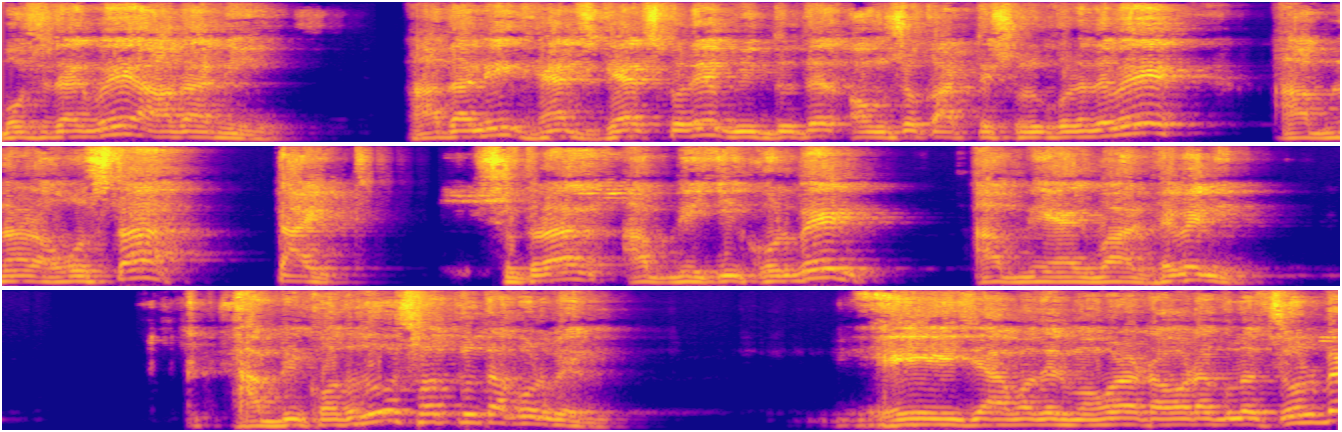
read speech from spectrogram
বসে থাকবে আদানি। আদানি ঘ্যাঁচ ঘ্যাঁচ করে বিদ্যুতের অংশ কাটতে শুরু করে দেবে। আপনার অবস্থা টাইট। সুতরাং আপনি কি করবেন? আপনি একবার ভেবে নিন। আপনি কতদূর শত্রুতা করবেন? এই যে আমাদের মহড়া টহরা গুলো চলবে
